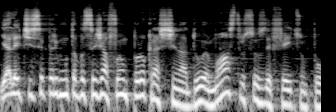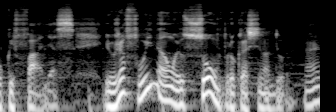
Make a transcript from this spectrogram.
E a Letícia pergunta: Você já foi um procrastinador? Mostre os seus defeitos um pouco e falhas. Eu já fui, não, eu sou um procrastinador. Né?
